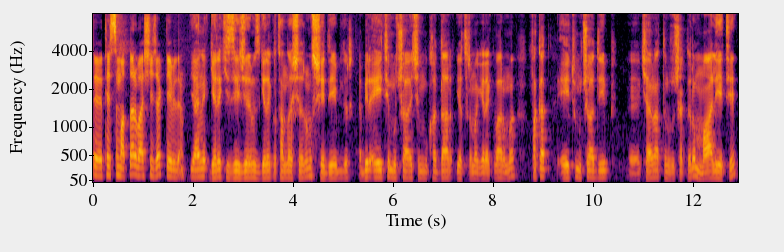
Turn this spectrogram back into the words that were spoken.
e, teslimatlar başlayacak diyebilirim. Yani gerek izleyicilerimiz gerek vatandaşlarımız şey diyebilir. Bir eğitim uçağı için bu kadar yatırıma gerek var mı? Fakat eğitim uçağı deyip e, kenara attığımız uçakların maliyeti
